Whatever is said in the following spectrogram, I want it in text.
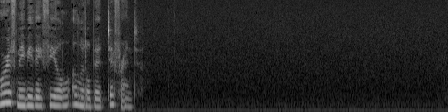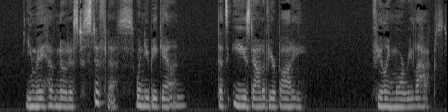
Or if maybe they feel a little bit different. You may have noticed stiffness when you began that's eased out of your body, feeling more relaxed.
